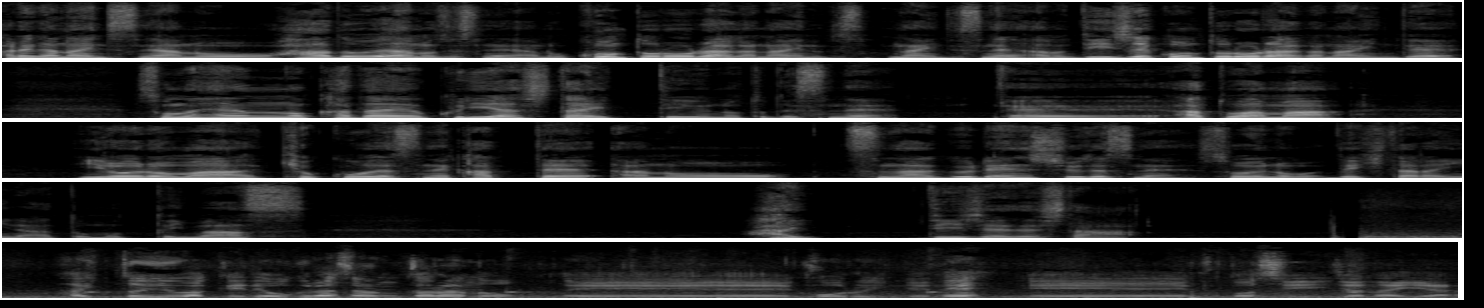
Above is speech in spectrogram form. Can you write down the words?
あれがないんですね。あの、ハードウェアのですね、あの、コントローラーがないのです、ないんですね。あの、DJ コントローラーがないんで、その辺の課題をクリアしたいっていうのとですね、えー、あとはまあ、いろいろまあ曲をですね、買って、あの、つなぐ練習ですね。そういうのをできたらいいなと思っています。はい。DJ でした。はい、というわけで、小倉さんからの、えー、コールインでね、えー、今年じゃないや、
